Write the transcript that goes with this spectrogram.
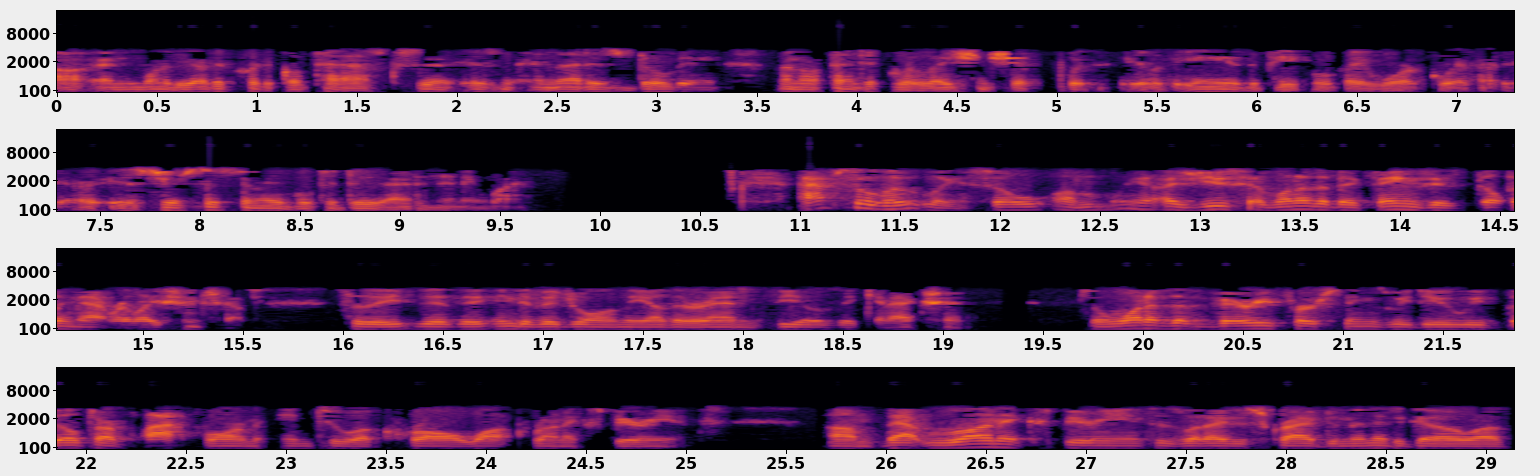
Uh, and one of the other critical tasks is, and that is building an authentic relationship with, with any of the people they work with. Is your system able to do that in any way? Absolutely. So, um, as you said, one of the big things is building that relationship. So the, the, the individual on the other end feels a connection. So one of the very first things we do, we've built our platform into a crawl, walk, run experience. Um, that run experience is what I described a minute ago of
